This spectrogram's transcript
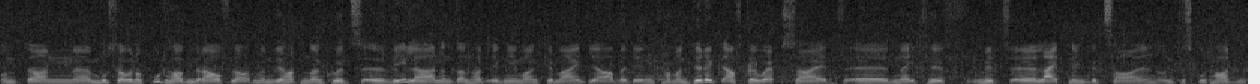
und dann äh, musst du aber noch Guthaben draufladen und wir hatten dann kurz äh, WLAN und dann hat irgendjemand gemeint, ja, bei denen kann man direkt auf der Website äh, native mit äh, Lightning bezahlen und das Guthaben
